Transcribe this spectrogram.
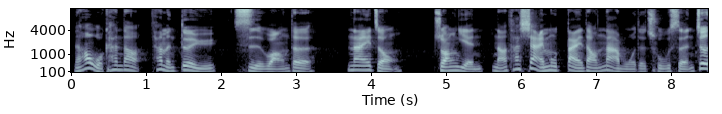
然后我看到他们对于死亡的那一种庄严，然后他下一幕带到纳摩的出生，就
